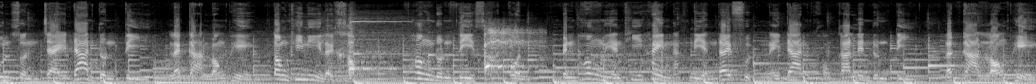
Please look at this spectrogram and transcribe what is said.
คุณสนใจด้านดนตรีและการร้องเพลงต้องที่นี่เลยครับ ห้องดนตรีสากลเป็นห้องเรียนที่ให้นักเรียนได้ฝึกในด้านของการเล่นดนตรีและการร้องเพลง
